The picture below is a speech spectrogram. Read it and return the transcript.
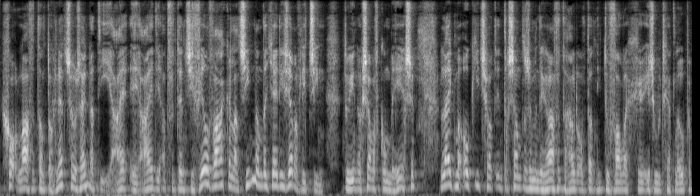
goh, laat het dan toch net zo zijn dat die AI, die advertentie veel vaker laat zien dan dat jij die zelf liet zien. Toen je het nog zelf kon beheersen. Lijkt me ook iets wat interessant is om in de gaten te houden of dat niet toevallig is hoe het gaat lopen.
